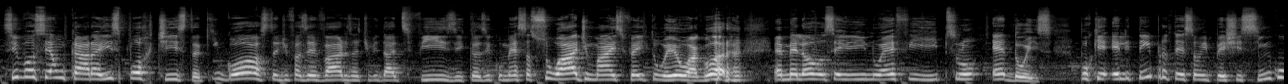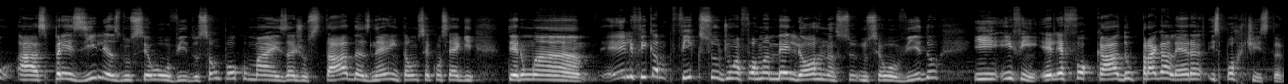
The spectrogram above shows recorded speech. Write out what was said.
se você é um cara esportista que gosta de fazer várias atividades físicas e começa a suar demais, feito eu agora, é melhor você ir no FY-E2, porque ele tem proteção IPX5, as presilhas no seu ouvido são um pouco mais ajustadas, né? Então você consegue ter uma. Ele fica fixo de uma forma melhor no seu ouvido e, enfim, ele é focado pra galera esportista.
